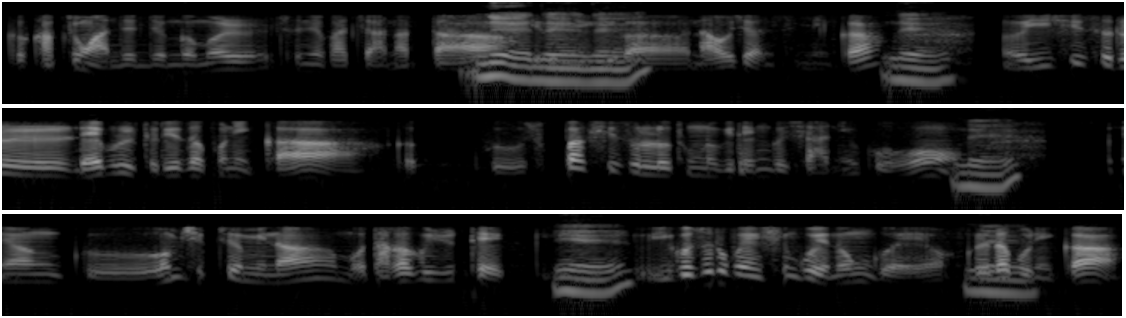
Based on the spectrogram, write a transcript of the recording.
그 각종 안전 점검을 전혀 받지 않았다 네, 이런 네, 얘기가 나오지 않습니까? 네, 어, 이 시설을 내부를 들여다 보니까 그, 그 숙박 시설로 등록이 된 것이 아니고 네, 그냥 그 음식점이나 뭐 다가구 주택 예, 이것으로 그냥 신고해 놓은 거예요. 그러다 네. 보니까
